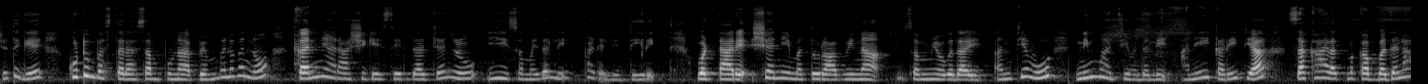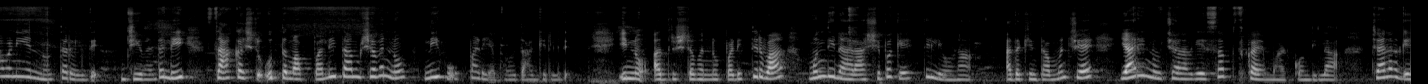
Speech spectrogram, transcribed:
ಜೊತೆಗೆ ಕುಟುಂಬಸ್ಥರ ಸಂಪೂರ್ಣ ಬೆಂಬಲವನ್ನು ಕನ್ಯಾ ರಾಶಿಗೆ ಸೇರಿದ ಜನರು ಈ ಸಮಯದಲ್ಲಿ ಪಡೆಯಲಿದ್ದೀರಿ. ಒಟ್ಟಾರೆ ಶನಿ ಮತ್ತು ರಾವಿನ ಸಂಯೋಗದ ಅಂತ್ಯವು ನಿಮ್ಮ ಜೀವನದಲ್ಲಿ ಅನೇಕ ರೀತಿಯ ಸಕಾರಾತ್ಮಕ ಬದಲಾವಣೆಯನ್ನು ತರಲಿದೆ. ಜೀವನದಲ್ಲಿ ಸಾಕಷ್ಟು ಉತ್ತಮ ಫಲಿತಾಂಶವನ್ನು ನೀವು ಪಡೆಯಬಹುದಾಗಿರಲಿದೆ. ಇನ್ನು ಅದೃಷ್ಟವನ್ನು ಪಡೆಯುತ್ತಿರುವ ಮುಂದಿನ ರಾಶಿ ಬಗ್ಗೆ ತಿಳಿಯೋಣ. ಅದಕ್ಕಿಂತ ಮುಂಚೆ ಯಾರಿನ್ನೂ ಚಾನಲ್ಗೆ ಸಬ್ಸ್ಕ್ರೈಬ್ ಮಾಡ್ಕೊಂಡಿಲ್ಲ, ಚಾನಲ್ಗೆ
